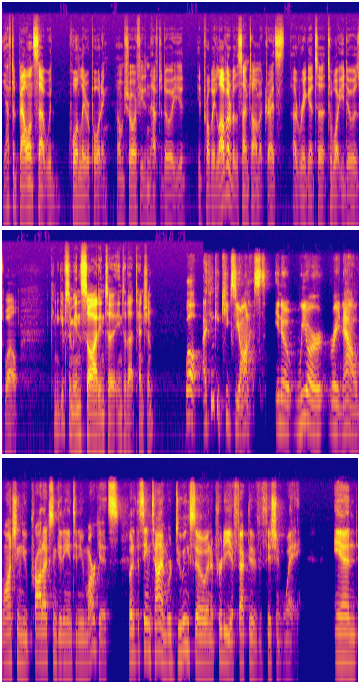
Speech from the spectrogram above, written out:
you have to balance that with quarterly reporting. I'm sure if you didn't have to do it, you'd, you'd probably love it. But at the same time, it creates a rigor to, to what you do as well. Can you give some insight into, into that tension? Well, I think it keeps you honest you know, we are right now launching new products and getting into new markets, but at the same time, we're doing so in a pretty effective, efficient way. And,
